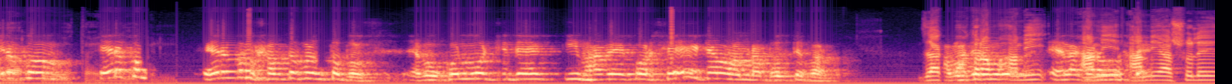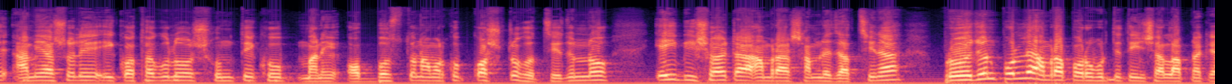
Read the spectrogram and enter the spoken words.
এরকম এরকম এরকম শব্দ পর্যন্ত বলছে এবং কোন মসজিদে কীভাবে করছে এটাও আমরা বলতে পারব। যাক মোহতারাম আমি আমি আমি আসলে আমি আসলে এই কথাগুলো শুনতে খুব মানে অভ্যস্ত না আমার খুব কষ্ট হচ্ছে। এজন্য এই বিষয়টা আমরা সামনে যাচ্ছি না। প্রয়োজন পড়লে আমরা পরবর্তীতে ইনশাল্লাহ আপনাকে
